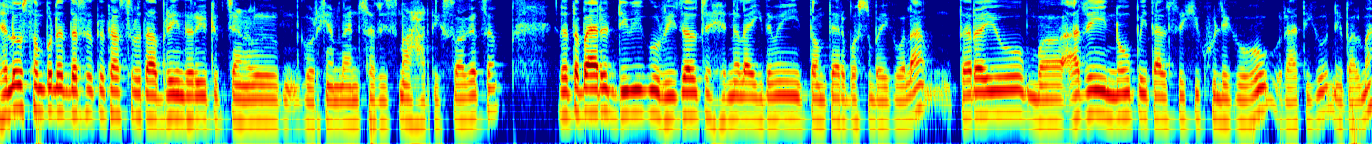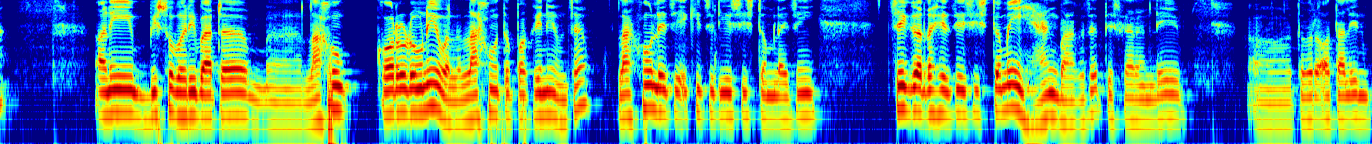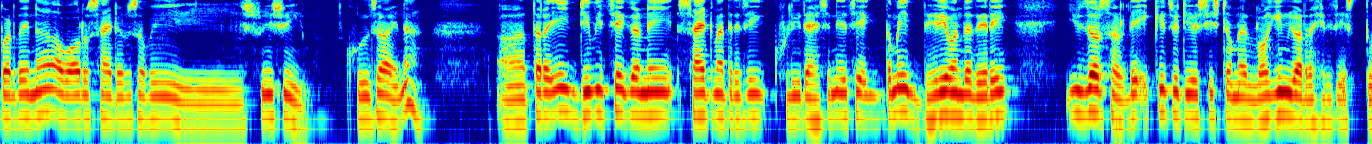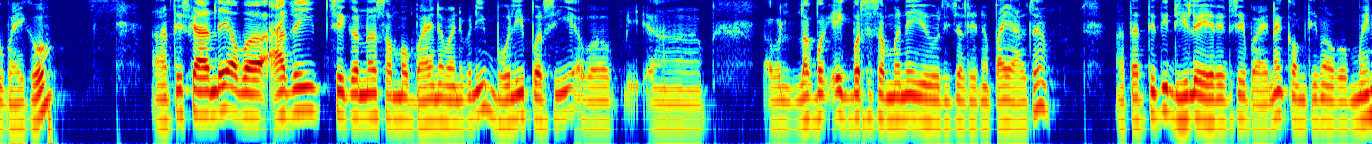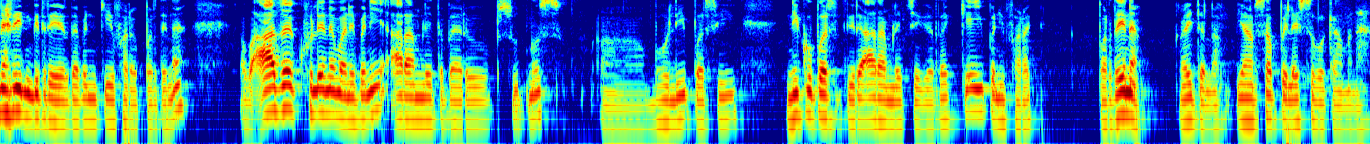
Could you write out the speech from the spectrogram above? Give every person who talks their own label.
Speaker 1: Hello सम्पूर्ण दर्शक तथा श्रोता वृन्दहरू युट्युब च्यानल गोर्खे अनलाइन सर्भिसमा हार्दिक स्वागत छ। र तपाईँहरू डिबीको रिजल्ट हेर्नलाई एकदमै तम्त्याएर बस्नुभएको होला। तर यो आजै नौ पैँतालिसदेखि खुलेको हो रातिको नेपालमा। अनि विश्वभरिबाट लाखौँ करोडौँ नै होला लाखौँ त पक्कै नै हुन्छ। लाखौँले चाहिँ एकैचोटि यो सिस्टमलाई चाहिँ चेक गर्दाखेरि चाहिँ सिस्टमै ह्याङ भएको छ। त्यस कारणले तपाईँहरू अतालिनु पर्दैन अब अरू साइटहरू सबै सुई सुई खुल्छ होइन। तर यही डिबी चेक गर्ने साइट मात्रै चाहिँ खुलिरहेको नि। यो चाहिँ एकदमै धेरैभन्दा धेरै युजर्सहरूले एकैचोटि यो सिस्टमलाई लगइन गर्दाखेरि चाहिँ यस्तो भएको हो। त्यस कारणले अब आजै चेक गर्न सम्भव भएन भने पनि भोलि पर्सि अब अब लगभग एक वर्षसम्म नै यो रिजल्ट हेर्न पाइहाल्छ। तर त्यति ढिलो हेरेर चाहिँ भएन। कम्तीमा अब महिना दिनभित्र हेर्दा पनि केही फरक पर्दैन। अब आज खुलेन भने पनि आरामले तपाईँहरू सुत्नुहोस्। भोलि पर्सि निको पर्सितिर आरामले चेक गर्दा केही पनि फरक पर्दैन। है त ल यहाँ सबैलाई शुभकामना।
